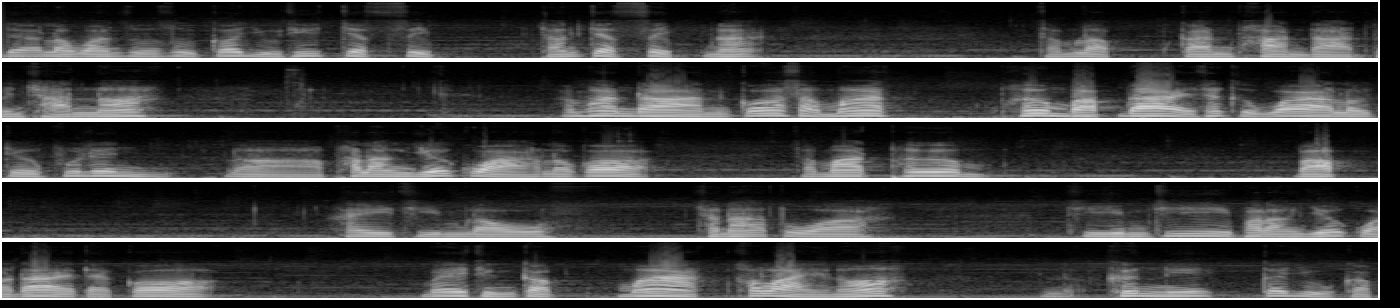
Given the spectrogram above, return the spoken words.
ได้รางวัลสูงสุดก็อยู่ที่70ชั้น70นะสำหรับการผ่านด่านเป็นชั้นเนาะการผ่านด่านก็สามารถเพิ่มบัฟได้ ถ้าเกิดว่าเราเจอผู้เล่นพลังเยอะกว่า เราก็สามารถเพิ่มบัฟ ให้ทีมเราชนะตัวทีมที่พลังเยอะกว่าได้ แต่ก็ไม่ถึงกับมากเท่าไหร่เนาะขึ้นนี้ก็อยู่กับ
